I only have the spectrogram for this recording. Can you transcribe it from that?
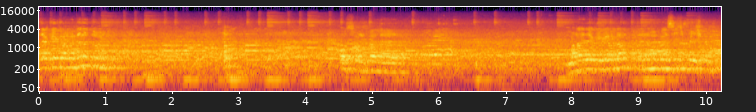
ਜਿਹਾ ਅੱਗੇ ਕਰਨ ਦੇ ਨਾ ਤੂੰ ਉਹ ਸੁਣ ਕੇ ਲੈ ਮੜਾ ਜਿਹਾ ਕੀ ਕਰਦਾ ਤੈਨੂੰ ਮੈਸੇਜ ਪੇਸ਼ ਕਰਦਾ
